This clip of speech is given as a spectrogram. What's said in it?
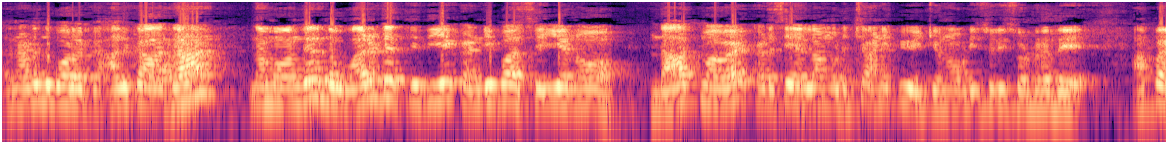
நடந்து போறதுக்கு. அதுக்காக தான் நம்ம வந்து அந்த வருட திதியை கண்டிப்பா செய்யணும். அந்த ஆத்மாவை கடைசி எல்லாம் முடிச்சு அனுப்பி வைக்கணும் அப்படின்னு சொல்லி சொல்றது. அப்ப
